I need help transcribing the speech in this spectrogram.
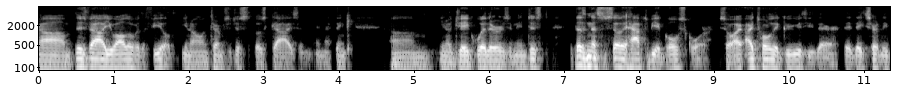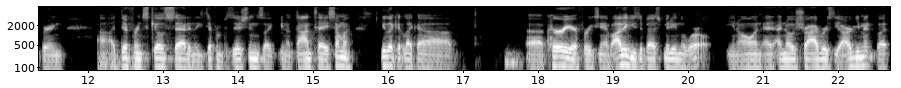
um, there's value all over the field. You know, in terms of just those guys, and, and I think um, you know Jake Withers. I mean, just it doesn't necessarily have to be a goal scorer. So I, I totally agree with you there. They, they certainly bring uh, a different skill set in these different positions. Like you know Dante, someone you look at like a, a Currier, for example. I think he's the best midi in the world. You know, and, and I know Schreiber's the argument, but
